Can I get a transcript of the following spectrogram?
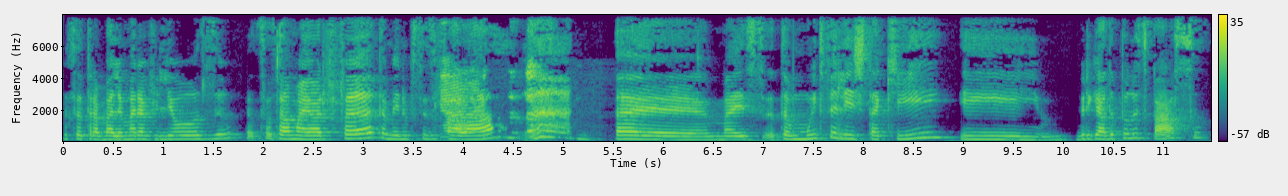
o seu trabalho é maravilhoso, eu sou sua maior fã, também não preciso falar, é, mas eu estou muito feliz de estar aqui e obrigada pelo espaço,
